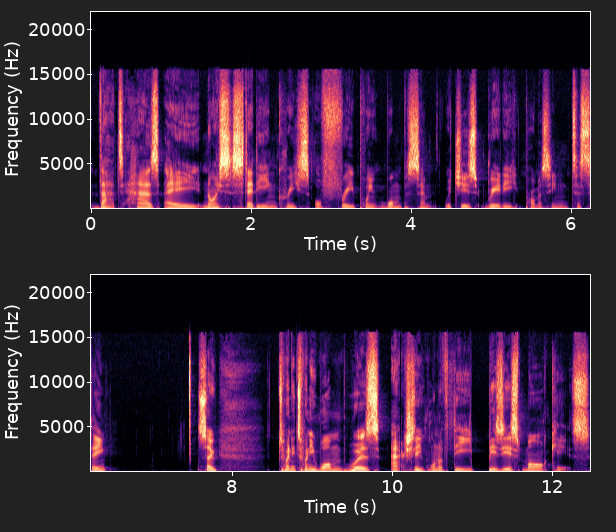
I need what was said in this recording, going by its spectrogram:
that has a nice steady increase of 3.1%, which is really promising to see. So, 2021 was actually one of the busiest markets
